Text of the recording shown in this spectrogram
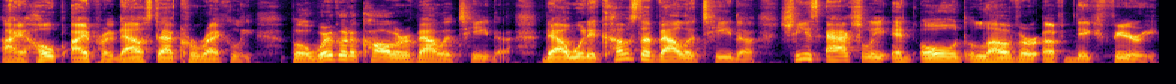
I hope I pronounced that correctly, but we're going to call her Valentina. Now, when it comes to Valentina, she's actually an old lover of Nick Fury,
